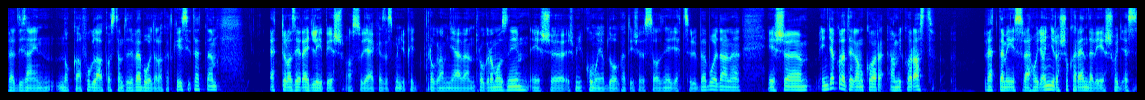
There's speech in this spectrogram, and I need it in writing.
webdesignokkal foglalkoztam, tehát weboldalakat készítettem, ettől azért egy lépés az, hogy elkezdesz mondjuk egy programnyelven programozni, és, és mondjuk komolyabb dolgokat is összehozni egy egyszerű weboldalnál. És én gyakorlatilag, amikor, amikor azt vettem észre, hogy annyira sok a rendelés, hogy ez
